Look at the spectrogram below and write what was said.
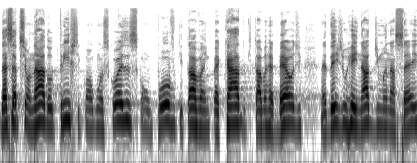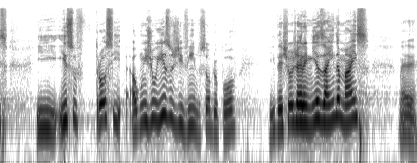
decepcionado ou triste com algumas coisas, com o povo que estava em pecado, que estava rebelde, né, desde o reinado de Manassés. E isso trouxe alguns juízos divinos sobre o povo e deixou Jeremias ainda mais né,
